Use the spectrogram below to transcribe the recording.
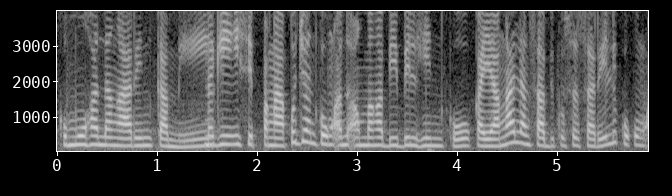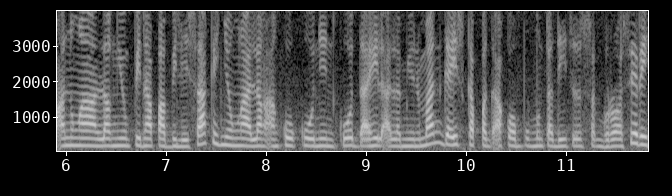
kumuha na nga rin kami. Nag-iisip pa nga ako dyan kung ano ang mga bibilhin ko. Kaya nga lang sabi ko sa sarili ko kung ano nga lang yung pinapabili sa akin, yung nga lang ang kukunin ko. Dahil alam nyo naman guys, kapag ako ang pumunta dito sa grocery,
